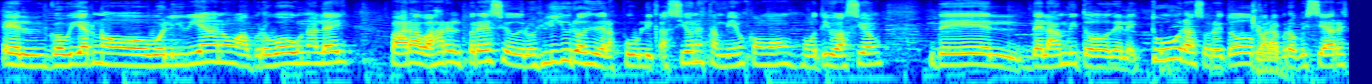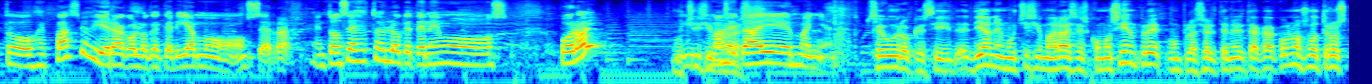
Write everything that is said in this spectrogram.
el gobierno boliviano aprobó una ley para bajar el precio de los libros y de las publicaciones también como motivación del, ámbito de lectura, sobre todo para propiciar estos espacios y era con lo que queríamos cerrar. Entonces esto es lo que tenemos por hoy. Muchísimas más detalles mañana. Seguro que sí. Diane, muchísimas gracias como siempre. Un placer tenerte acá con nosotros.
